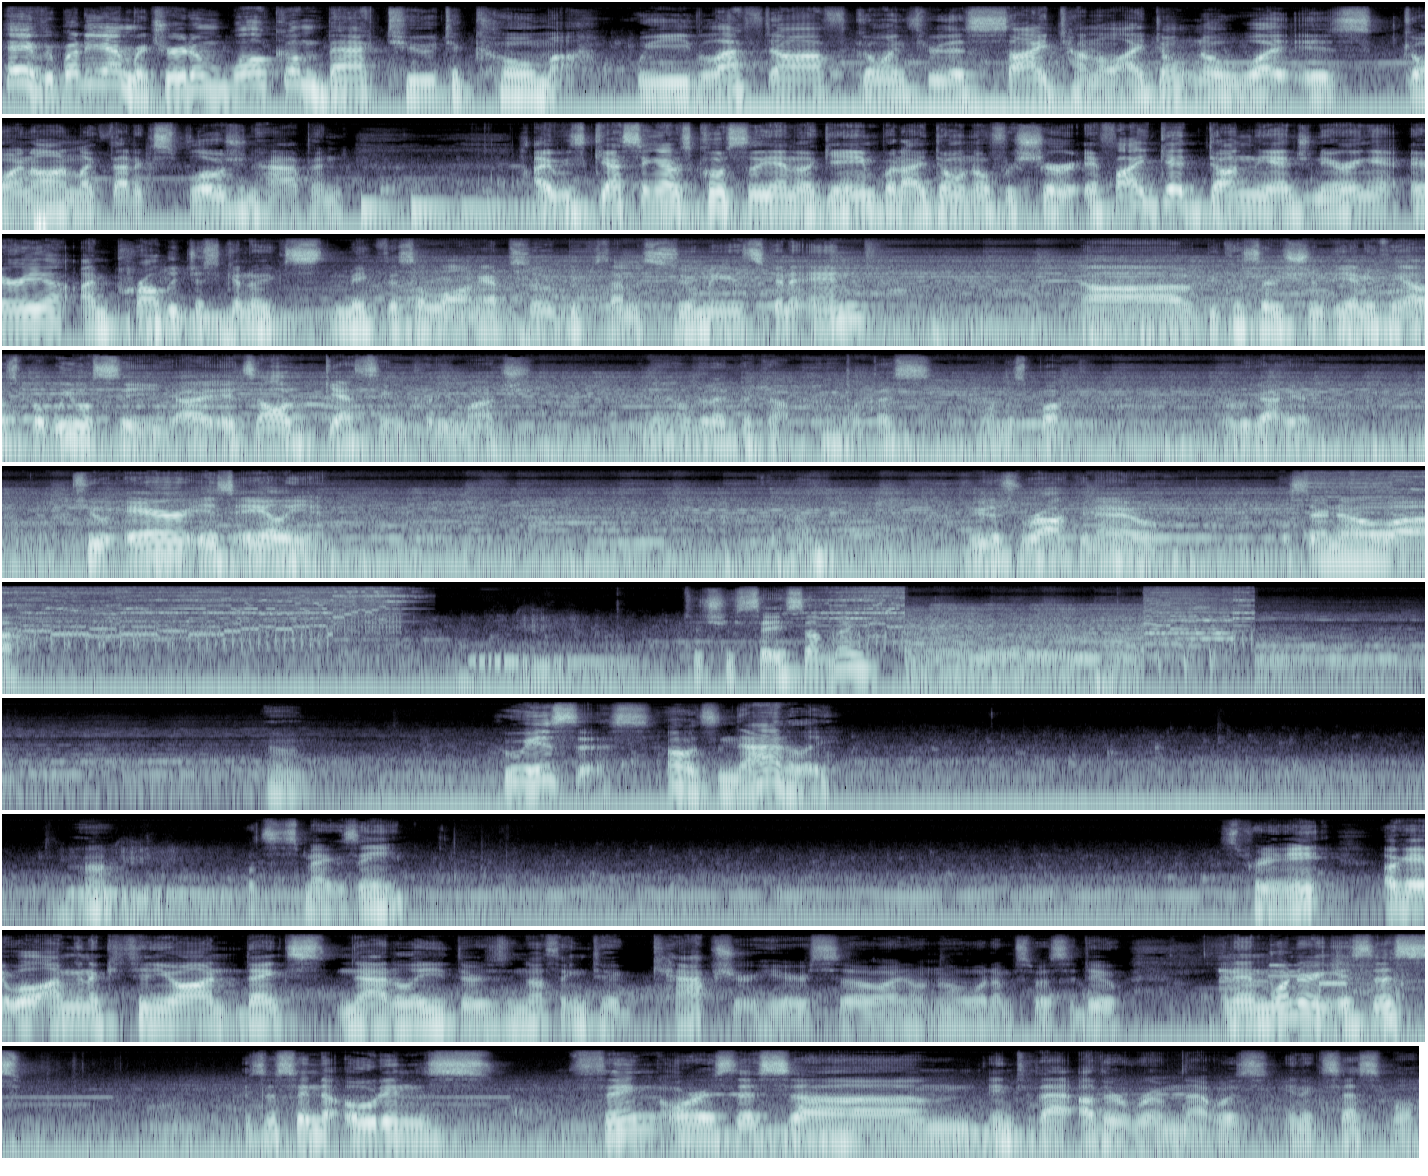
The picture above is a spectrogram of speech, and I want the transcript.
Hey everybody, I'm Richard and welcome back to Tacoma. We left off going through this side tunnel. I don't know what is going on, like that explosion happened. I was guessing I was close to the end of the game, but I don't know for sure. If I get done the engineering area, I'm probably just going to make this a long episode because I'm assuming it's going to end. Uh, because there shouldn't be anything else, but we will see. Uh, it's all guessing pretty much. What the hell did I pick up? I want this. I want this book. What do we got here? To air is alien. You're just rocking out. Is there no, uh... Did she say something? Who is this? Oh, it's Natali. Huh. What's this magazine? Pretty neat. Okay, well, I'm gonna continue on. Thanks, Natali. There's nothing to capture here, so I don't know what I'm supposed to do. And I'm wondering, is this... Is this into Odin's thing, or is this, um, into that other room that was inaccessible?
